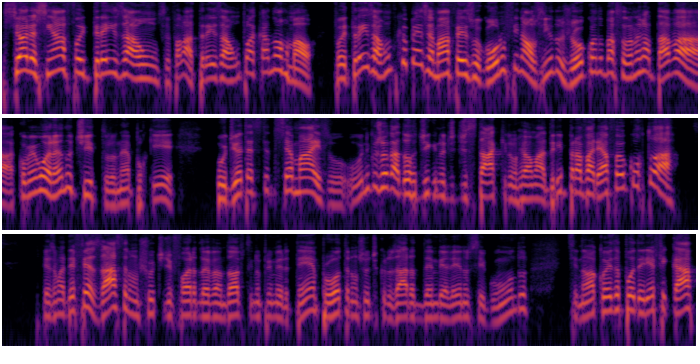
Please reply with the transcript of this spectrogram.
Você olha assim, ah, foi 3 a 1 Você fala, ah, 3 a 1 placar normal. Foi 3 a 1 porque o Benzema fez o gol no finalzinho do jogo, quando o Barcelona já estava comemorando o título, né? Porque podia até ser mais. O único jogador digno de destaque no Real Madrid, para variar, foi o Courtois fez uma defesaça num chute de fora do Lewandowski no primeiro tempo, outra num chute cruzado do Dembélé no segundo, senão a coisa poderia ficar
